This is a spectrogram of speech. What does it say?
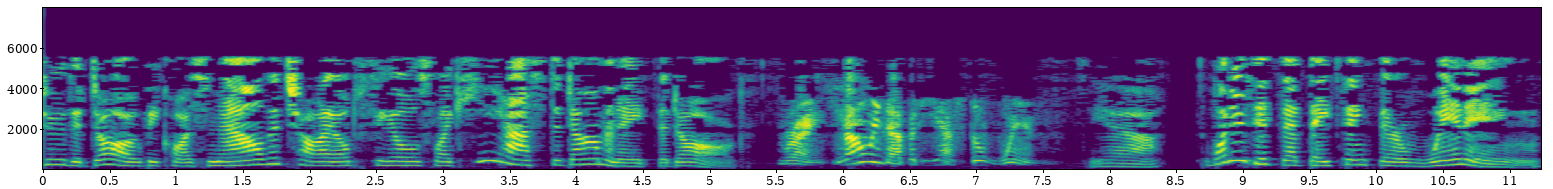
to the dog because now the child feels like he has to dominate the dog. Right. Not only that, but he has to win. Yeah. What is it that they think they're winning?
